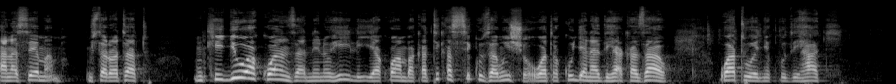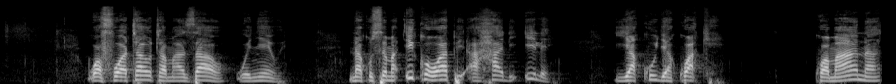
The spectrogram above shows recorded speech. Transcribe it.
anasema mstari wa tatu, mkijua kwanza neno hili ya kwamba katika siku za mwisho watakuja na dhihaka zao watu wenye kudhihaki, wafuatao tamaa zao wenyewe, na kusema, iko wapi ahadi ile ya kuja kwake? Kwa maana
